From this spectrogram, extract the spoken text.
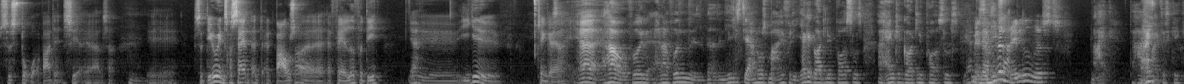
så stor var den serie altså. Mm. Øh, så det er jo interessant, at, at Bowser er, er faldet for det. Ja. Øh, ikke, tænker jeg. Ja, jeg har jo fået en, han har fået en, hvad hedder en lille stjerne hos mig, fordi jeg kan godt lide puzzles, og han kan godt lide puzzles. Ja, Men alligevel har spillet Myst. Nej, det har jeg Nej. faktisk ikke.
